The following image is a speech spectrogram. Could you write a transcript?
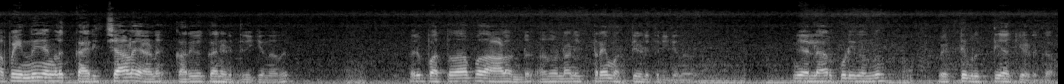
അപ്പോൾ ഇന്ന് ഞങ്ങൾ കരിച്ചാളയാണ് കറി വെക്കാൻ എടുത്തിരിക്കുന്നത്. ഒരു പത്ത് നാൽപ്പത് ആളുണ്ട്. അതുകൊണ്ടാണ് ഇത്രയും മത്തി എടുത്തിരിക്കുന്നത്. ഇനി എല്ലാവർക്കും കൂടി ഇതൊന്ന് വെട്ടി വൃത്തിയാക്കി എടുക്കാം.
